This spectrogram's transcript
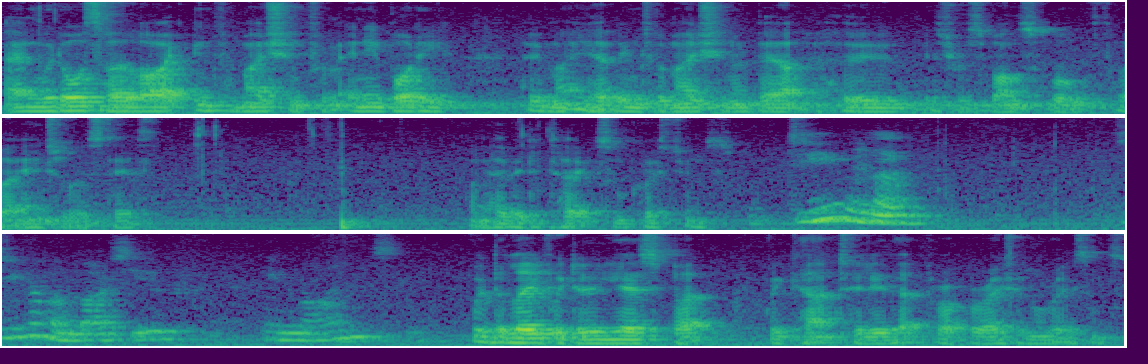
And we'd also like information from anybody who may have information about who is responsible for Angela's death. I'm happy to take some questions. Do you have, do you have a motive in mind? We believe we do, yes, but we can't tell you that for operational reasons.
